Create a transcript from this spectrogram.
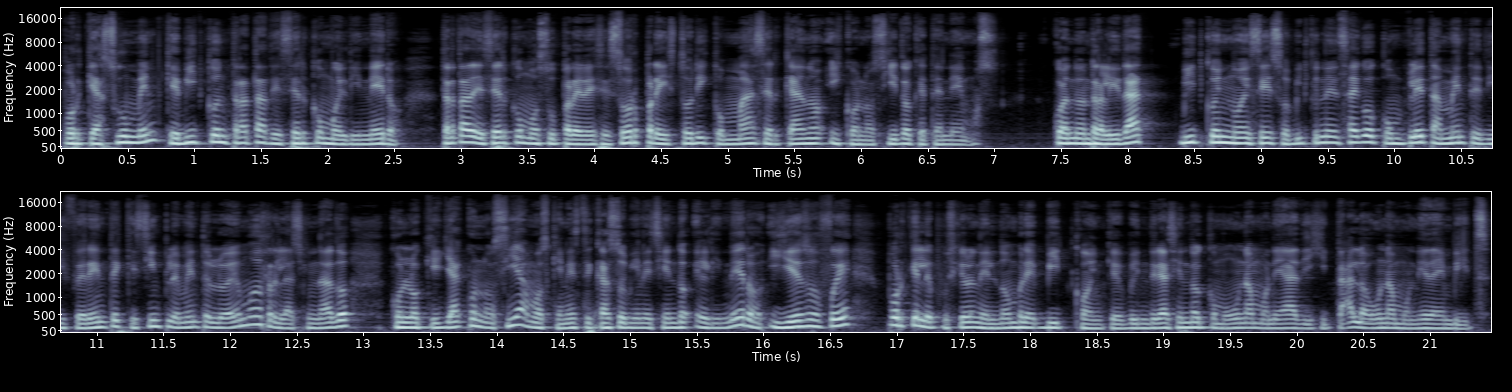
porque asumen que Bitcoin trata de ser como el dinero, trata de ser como su predecesor prehistórico más cercano y conocido que tenemos. Cuando en realidad Bitcoin no es eso, Bitcoin es algo completamente diferente que simplemente lo hemos relacionado con lo que ya conocíamos, que en este caso viene siendo el dinero, y eso fue porque le pusieron el nombre Bitcoin, que vendría siendo como una moneda digital o una moneda en bits.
